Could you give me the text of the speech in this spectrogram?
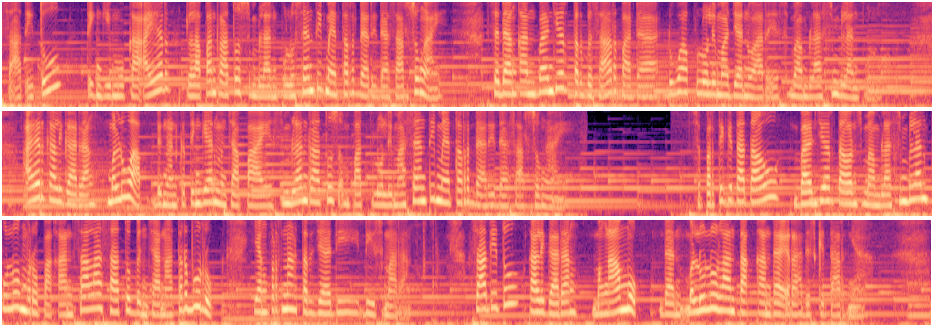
Saat itu, tinggi muka air 890 cm dari dasar sungai sedangkan banjir terbesar pada 25 Januari 1990. air Kali Garang meluap dengan ketinggian mencapai 945 cm dari dasar sungai. Seperti kita tahu, banjir tahun 1990 merupakan salah satu bencana terburuk yang pernah terjadi di Semarang. Saat itu, Kali Garang mengamuk dan meluluh lantakkan daerah di sekitarnya.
